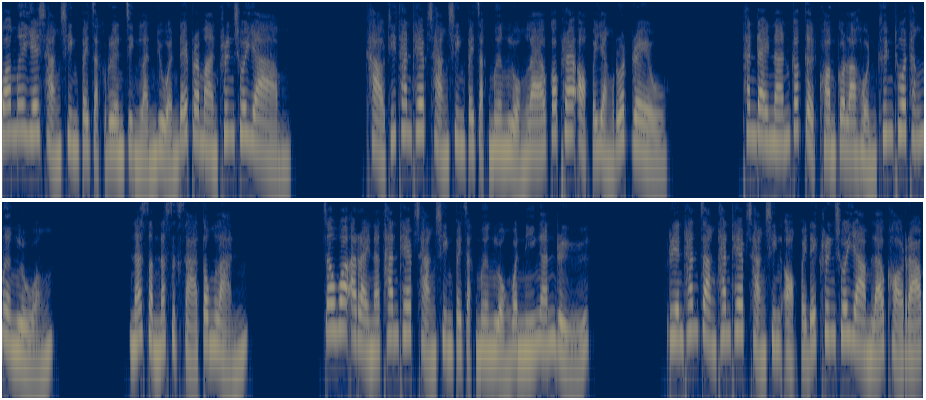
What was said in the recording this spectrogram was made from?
ว่าเมื่อเย่ฉางชิงไปจากเรือนจิงหลันหยวนได้ประมาณครึ่งชั่วยาม ข่าวที่ท่านเทพฉางชิงไปจากเมืองหลวงแล้วก็แพร่ออกไปอย่างรวดเร็ว ทันใดนั้นก็เกิดความโกลาหลขึ้นทั่วทั้งเมืองหลวง ณ สำนักศึกษาตรงหลัน เจ้าว่าอะไรนะท่านเทพฉางชิงไปจากเมืองหลวงวันนี้งั้นหรือ เรียนท่านจังท่านเทพฉางชิงออกไปได้ครึ่งชั่วยามแล้วขอรับ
